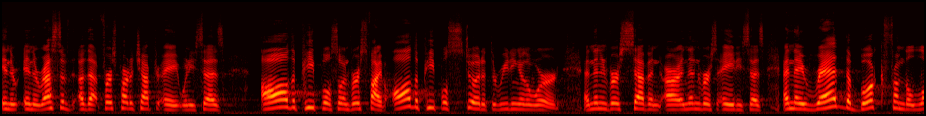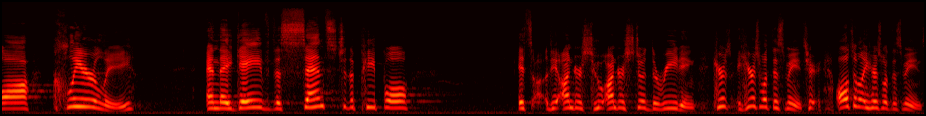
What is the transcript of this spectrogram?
in the, in the rest of, of that first part of chapter 8, when he says, all the people, so in verse 5, all the people stood at the reading of the word. And then in verse 7, or and then in verse 8, he says, and they read the book from the law clearly, and they gave the sense to the people it's the under, who understood the reading. Here's, here's what this means. Here, ultimately, here's what this means.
